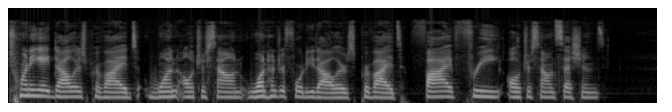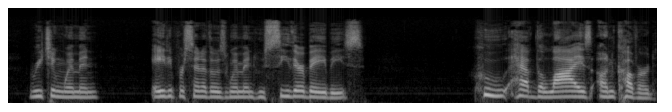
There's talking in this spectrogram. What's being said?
$28 provides one ultrasound $140 provides five free ultrasound sessions reaching women 80% of those women who see their babies who have the lies uncovered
